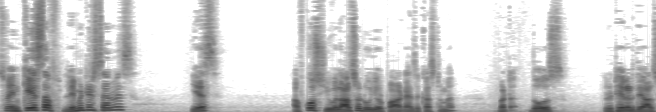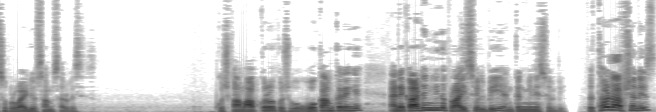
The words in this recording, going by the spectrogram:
So in case of limited service yes of course you will also do your part as a customer but those retailer they also provide you some services کچھ کام آپ کرو، کچھ وہ کام کریں گے and accordingly the price will be and convenience will be the third option is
